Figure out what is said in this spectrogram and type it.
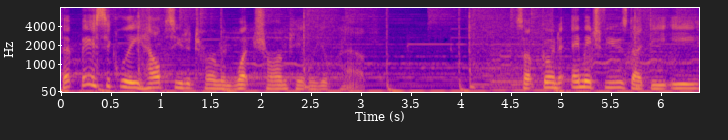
that basically helps you determine what charm table you'll have. So go into mhvuze.de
